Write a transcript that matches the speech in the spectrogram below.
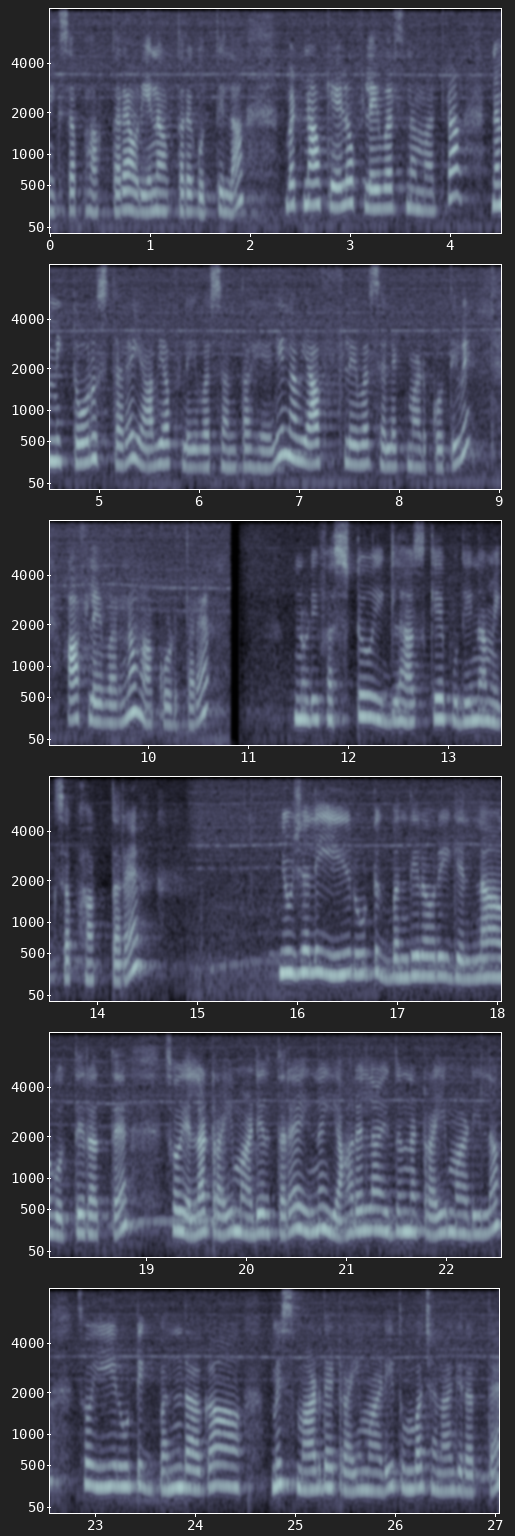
ಮಿಕ್ಸಪ್ ಹಾಕ್ತಾರೆ. ಅವ್ರು ಏನು ಗೊತ್ತಿಲ್ಲ. ಬಟ್ ನಾವು ಕೇಳೋ ಫ್ಲೇವರ್ಸ್ನ ಮಾತ್ರ ನಮಗೆ ತೋರಿಸ್ತಾರೆ ಯಾವ್ಯಾವ ಫ್ಲೇವರ್ಸ್ ಅಂತ ಹೇಳಿ. ನಾವು ಯಾವ ಫ್ಲೇವರ್ ಸೆಲೆಕ್ಟ್ ಮಾಡ್ಕೋತೀವಿ, ಆ ಫ್ಲೇವರ್ನ ಹಾಕ್ಕೊಡ್ತಾರೆ ನೋಡಿ, ಫಸ್ಟು ಈ ಗ್ಲಾಸ್ಗೆ ಪುದೀನ ಮಿಕ್ಸಪ್ ಹಾಕ್ತಾರೆ. ಯೂಶಲಿ ಈ ರೂಟಿಗೆ ಬಂದಿರೋರಿಗೆಲ್ಲ ಗೊತ್ತಿರತ್ತೆ. ಸೊ, ಎಲ್ಲ ಟ್ರೈ ಮಾಡಿರ್ತಾರೆ. ಇನ್ನು ಯಾರೆಲ್ಲ ಇದನ್ನು ಟ್ರೈ ಮಾಡಿಲ್ಲ, ಸೊ ಈ ರೂಟಿಗೆ ಬಂದಾಗ ಮಿಸ್ ಮಾಡದೆ ಟ್ರೈ ಮಾಡಿ, ತುಂಬ ಚೆನ್ನಾಗಿರುತ್ತೆ.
